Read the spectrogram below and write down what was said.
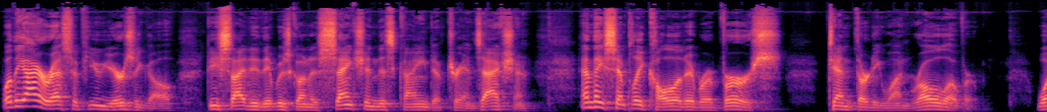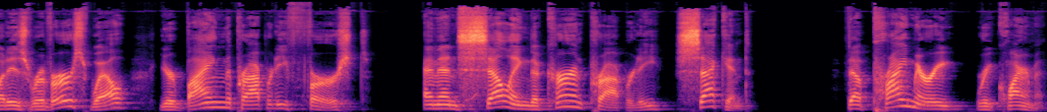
Well, the IRS a few years ago decided it was going to sanction this kind of transaction and they simply call it a reverse 1031 rollover. What is reverse? Well, you're buying the property first and then selling the current property second. The primary requirement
